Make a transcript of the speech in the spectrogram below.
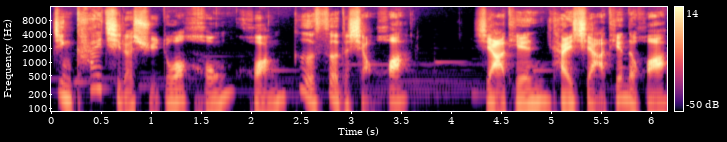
竟开启了许多红、黄各色的小花。夏天开夏天的花，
